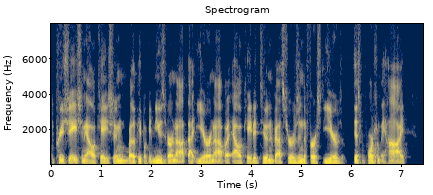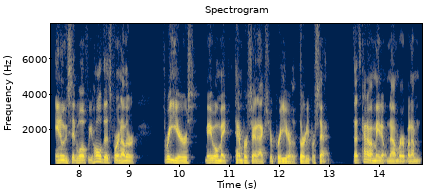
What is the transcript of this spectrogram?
depreciation allocation, whether people can use it or not that year or not, but allocated to investors in the first year disproportionately high. And we said, well, if we hold this for another three years, maybe we'll make 10% extra per year, 30%. That's kind of a made up number, but I'm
